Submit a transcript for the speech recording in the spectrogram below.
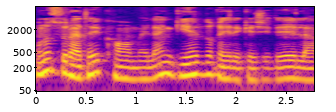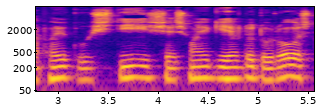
اونا صورت های کاملا گرد و غیر کشیده لب های گوشتی ششم های گرد و درشت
